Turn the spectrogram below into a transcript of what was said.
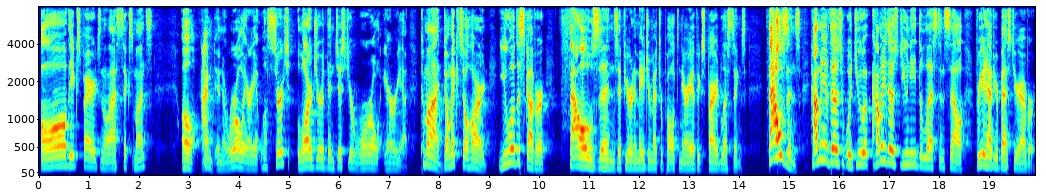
all the expireds in the last six months. Oh, I'm in a rural area. Well, search larger than just your rural area. Come on, don't make it so hard. You will discover thousands if you're in a major metropolitan area of expired listings. Thousands. How many of those would you have, how many of those do you need to list and sell for you to have your best year ever?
